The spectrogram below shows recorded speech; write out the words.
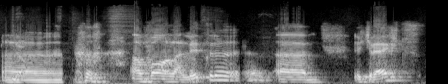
Ja. avant la lettre. je krijgt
